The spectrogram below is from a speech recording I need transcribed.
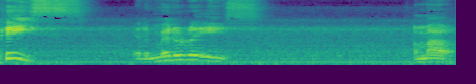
Peace in the middle of the east. I'm out.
